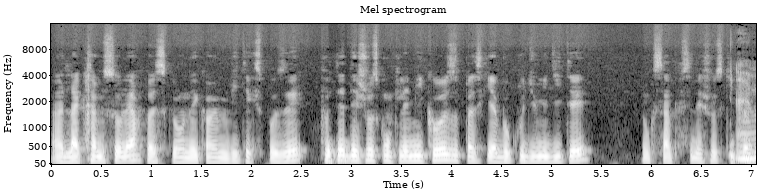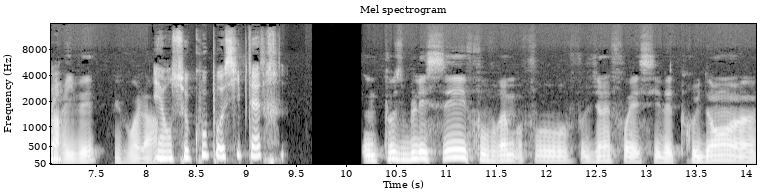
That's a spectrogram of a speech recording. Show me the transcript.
de la crème solaire parce qu'on est quand même vite exposé. Peut-être des choses contre les mycoses parce qu'il y a beaucoup d'humidité. Donc ça, c'est des choses qui Ah peuvent ouais. arriver. Et voilà. Et on se coupe aussi peut-être? On peut se blesser. Il faut vraiment, faut, faut, je dirais, faut essayer d'être prudent. euh,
